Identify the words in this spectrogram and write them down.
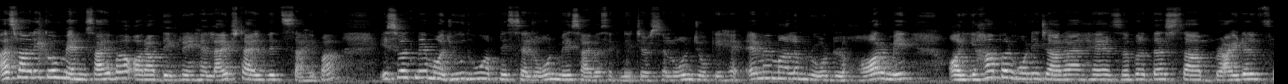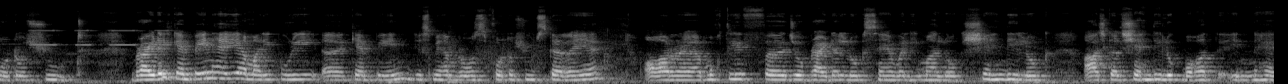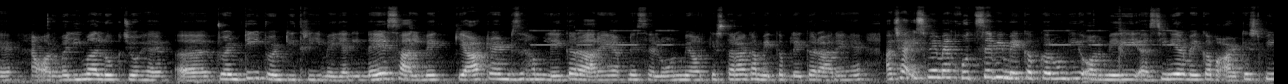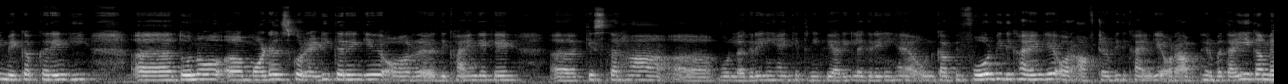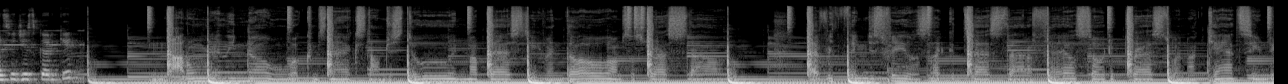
अस्सलाम वालेकुम मैं हूँ साहिबा और आप देख रहे हैं लाइफ स्टाइल विद साहिबा। इस वक्त मैं मौजूद हूँ अपने सैलून में, साहिबा सिग्नेचर सैलून, जो कि है M M Alam road Lahore में, और यहाँ पर होने जा रहा है ज़बरदस्त सा bridal photo shoot bridal campaign है ये, हमारी पूरी कैंपेन जिसमें हम रोज़ फ़ोटोशूट्स कर रहे हैं। और मुख्तलिफ़ जो ब्राइडल लुक्स हैं, वलीमा लुक, शहंदी लुक, आजकल शहंदी लुक बहुत इन है और वलीमा लुक जो है ट्वेंटी ट्वेंटी थ्री में, यानी नए साल में क्या ट्रेंड्स हम लेकर आ रहे हैं अपने सैलून में और किस तरह का मेकअप लेकर आ रहे हैं। अच्छा इसमें मैं खुद से भी मेकअप करूँगी और मेरी सीनियर मेकअप आर्टिस्ट भी मेकअप करेंगी। दोनों मॉडल्स को रेडी करेंगे और दिखाएँगे कि किस तरह वो लग रही हैं, कितनी प्यारी लग रही हैं, उनका बिफोर भी दिखाएँगे और आफ्टर भी दिखाएँगे और आप फिर बताइएगा मैसेजेस करके really next I'm just doing my best even though I'm so stressed out Everything just feels like a test that I fail so depressed when I can't seem to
